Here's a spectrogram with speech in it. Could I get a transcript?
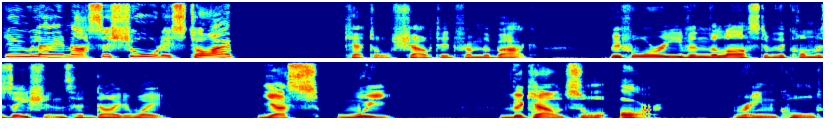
You letting us ashore this time? Kettle shouted from the back, before even the last of the conversations had died away. Yes, we, the council, are, Rain called,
